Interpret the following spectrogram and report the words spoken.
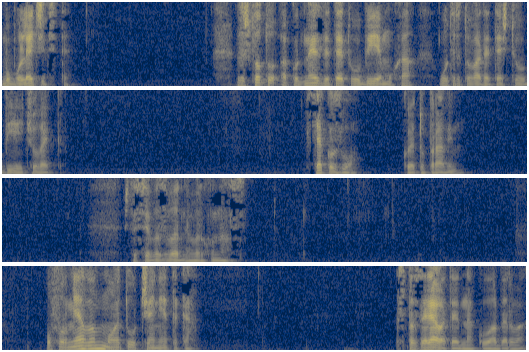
боболечиците. Защото ако днес детето убие муха, утре това дете ще убие и човек. Всяко зло, което правим, ще се възвърне върху нас. Оформявам моето учение така. Спазарявате една кола дърва.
